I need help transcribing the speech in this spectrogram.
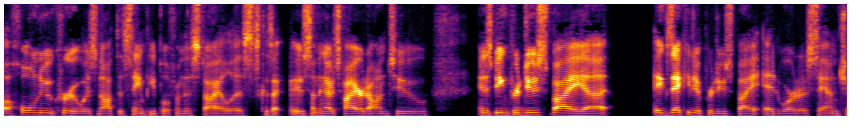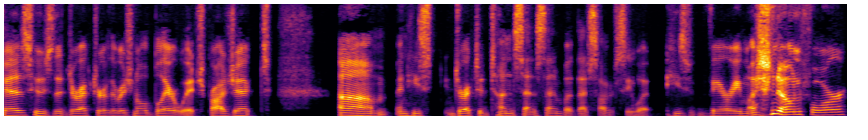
a whole new crew was not the same people from the stylist because it was something i was hired onto. And it's being produced by uh executive produced by eduardo sanchez who's the director of the original blair witch project um and he's directed tons since then but that's obviously what he's very much known for.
